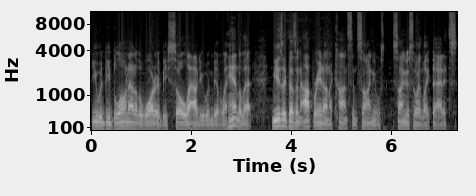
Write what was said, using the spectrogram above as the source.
You would be blown out of the water. It'd be so loud you wouldn't be able to handle that. Music doesn't operate on a constant sinusoid like that. It's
